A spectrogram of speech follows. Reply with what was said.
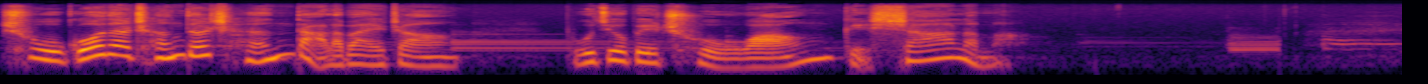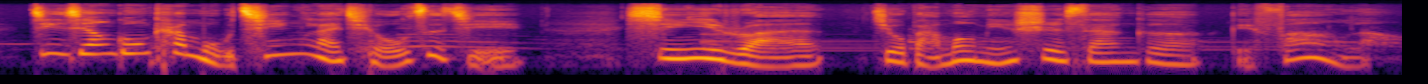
楚国的程德臣打了败仗，不就被楚王给杀了吗？”晋襄公看母亲来求自己，心一软，就把孟明视三个给放了。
